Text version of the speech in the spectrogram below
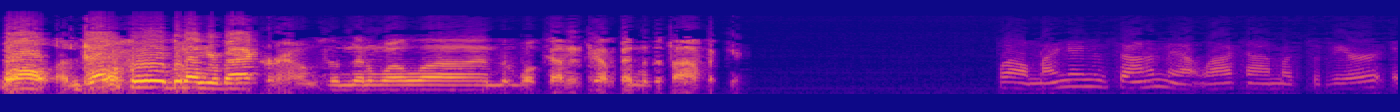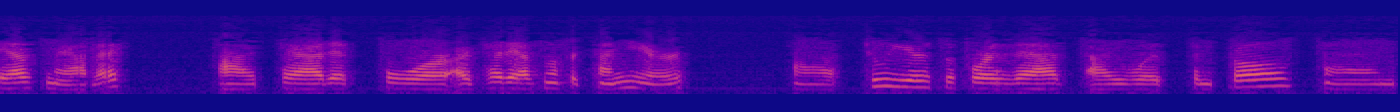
Well, tell us a little bit on your backgrounds, and then we'll uh, and then we'll kind of jump into the topic. here. Well, my name is Donna Matlock. I'm a severe asthmatic. I've had it for, I've had asthma for 10 years. Uh, two years before that, I was controlled, and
